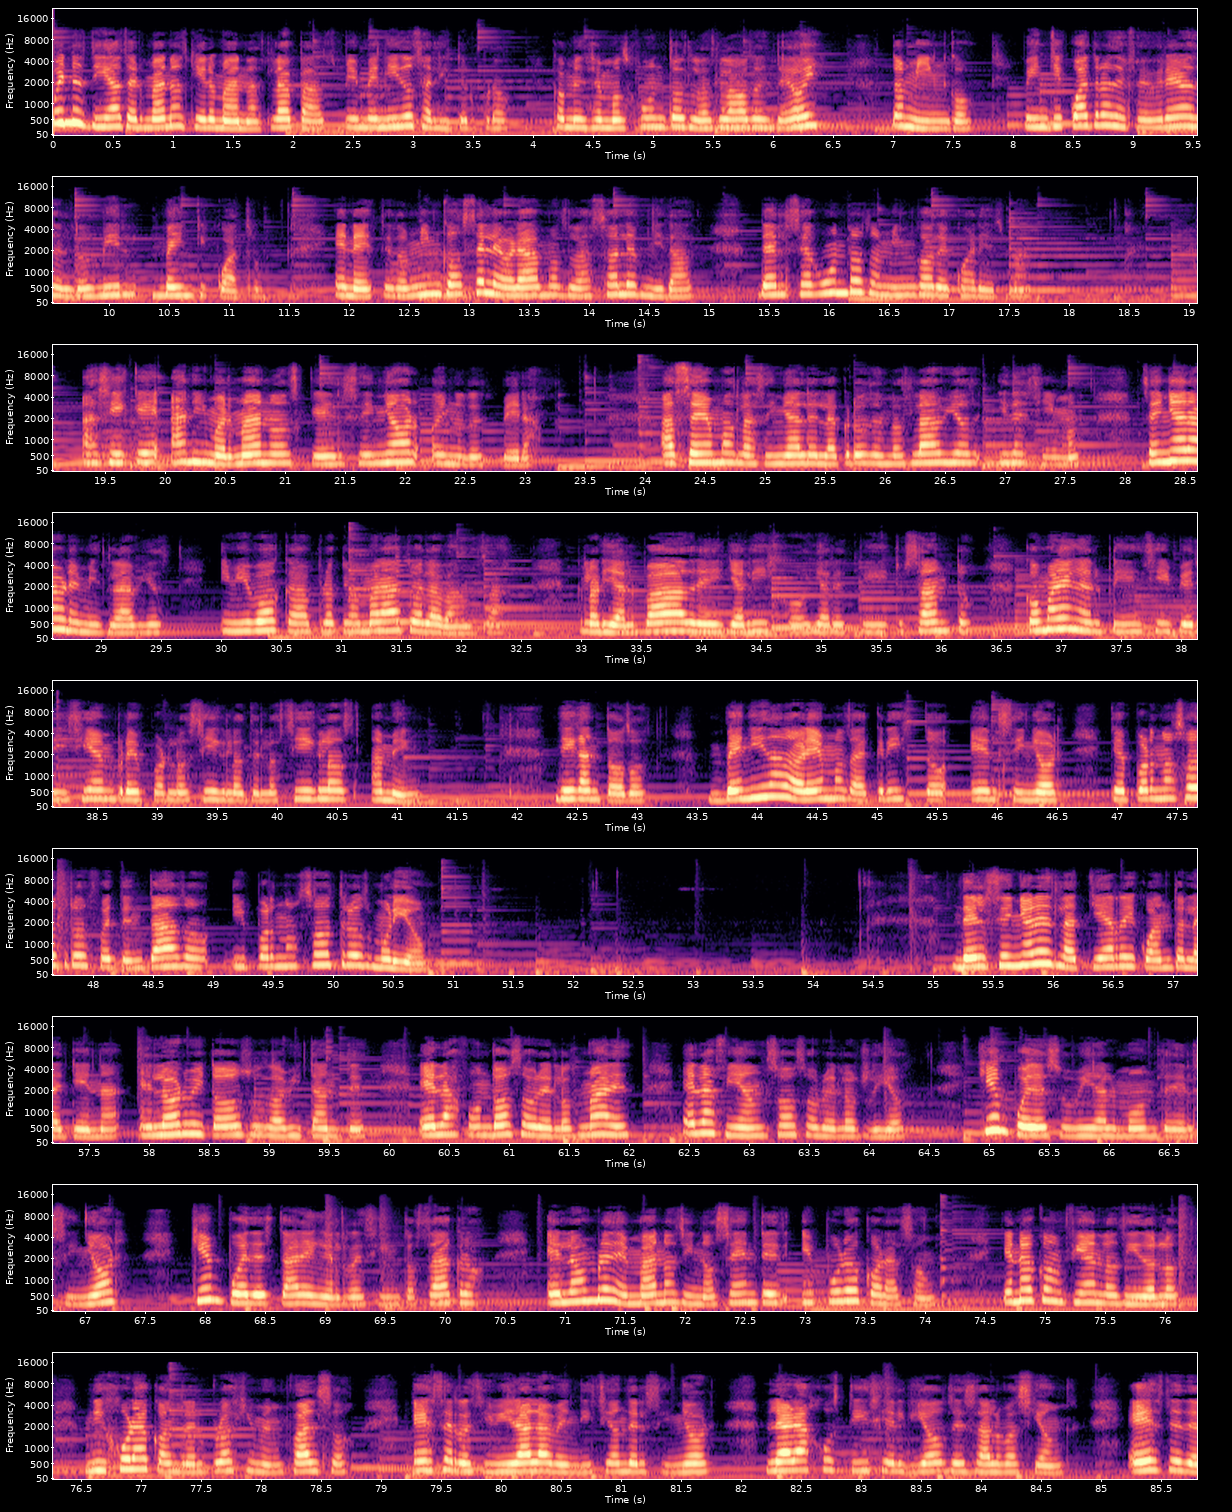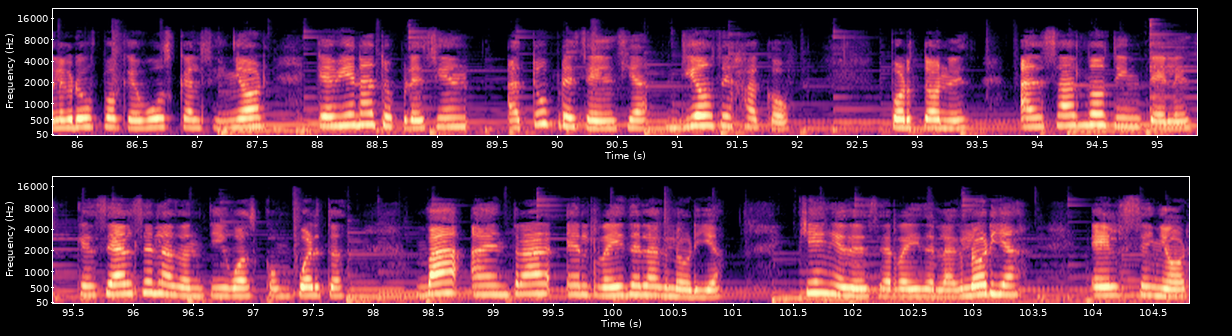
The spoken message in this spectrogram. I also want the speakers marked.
Speaker 1: Buenos días hermanos y hermanas, La Paz, bienvenidos a Litur Pro. Comencemos juntos las laudes de hoy, domingo 24 de febrero del 2024. En este domingo celebramos la solemnidad del segundo domingo de Cuaresma. Así que ánimo hermanos, que el Señor hoy nos espera. Hacemos la señal de la cruz en los labios y decimos, Señor abre mis labios y mi boca proclamará tu alabanza. Gloria al Padre y al Hijo y al Espíritu Santo, como era en el principio y siempre, por los siglos de los siglos. Amén. Digan todos, venid adoremos a Cristo el Señor, que por nosotros fue tentado y por nosotros murió. Del Señor es la tierra y cuanto la llena, el orbe y todos sus habitantes. Él la fundó sobre los mares, Él afianzó sobre los ríos. ¿Quién puede subir al monte del Señor? ¿Quién puede estar en el recinto sacro? El hombre de manos inocentes y puro corazón, que no confía en los ídolos, ni jura contra el prójimo en falso, ese recibirá la bendición del Señor, le hará justicia el Dios de salvación. Este del grupo que busca al Señor, que viene a tu, a tu presencia, Dios de Jacob. Portones, alzad los dinteles, que se alcen las antiguas compuertas. Va a entrar el Rey de la Gloria. ¿Quién es ese Rey de la Gloria? El Señor,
